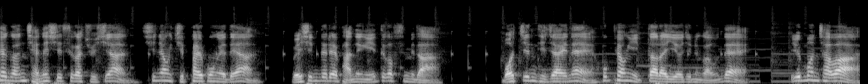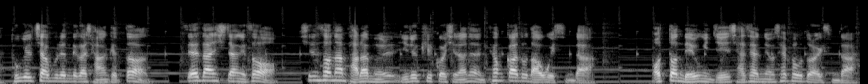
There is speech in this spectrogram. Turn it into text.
최근 제네시스가 출시한 신형 G80에 대한 외신들의 반응이 뜨겁습니다. 멋진 디자인에 호평이 잇따라 이어지는 가운데 일본차와 독일차 브랜드가 장악했던 세단 시장에서 신선한 바람을 일으킬 것이라는 평가도 나오고 있습니다. 어떤 내용인지 자세한 내용 살펴보도록 하겠습니다.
